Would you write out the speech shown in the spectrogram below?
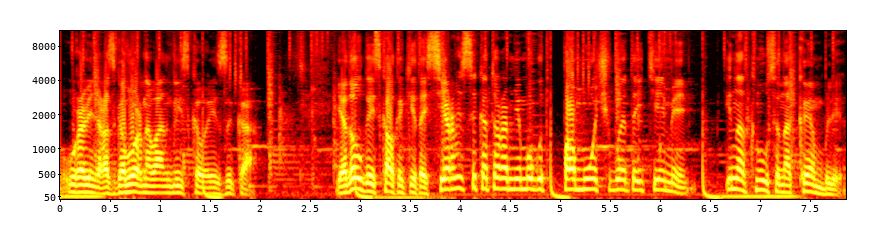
уровень разговорного английского языка. Я долго искал какие-то сервисы, которые мне могут помочь в этой теме, и наткнулся на Cambly.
